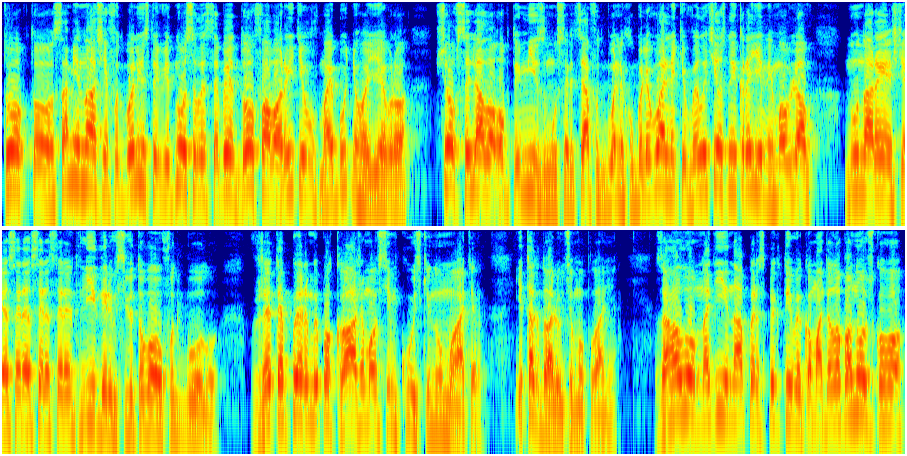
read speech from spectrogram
Тобто самі наші футболісти відносили себе до фаворитів майбутнього євро, що вселяло оптимізм у серця футбольних уболівальників величезної країни, мовляв, ну нарешті СРСР серед лідерів світового футболу. Вже тепер ми покажемо всім Кузькіну матір. І так далі у цьому плані. Загалом надії на перспективи команди Лобановського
